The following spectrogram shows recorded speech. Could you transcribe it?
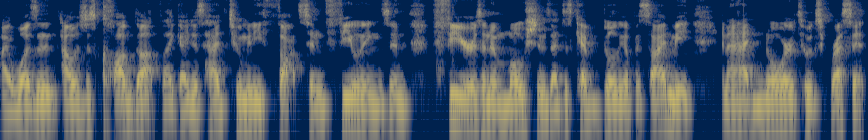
I wasn't, I was just clogged up. Like I just had too many thoughts and feelings and fears and emotions that just kept building up inside me, and I had nowhere to express it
